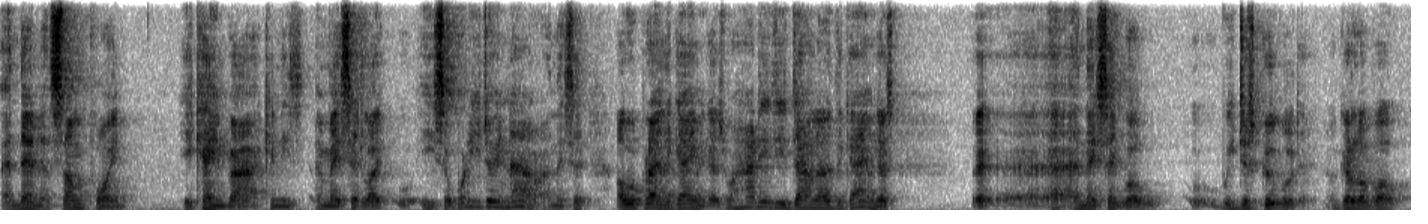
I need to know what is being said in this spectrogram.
and then at some point he came back and he's and they said like he said what are you doing now? And they said oh we're playing the game. He goes well how did you download the game? He goes uh, and they say well we just googled it. I go well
